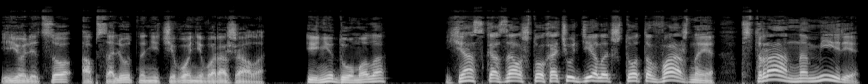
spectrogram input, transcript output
Ее лицо абсолютно ничего не выражало. И не думала. «Я сказал, что хочу делать что-то важное в странном мире!»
